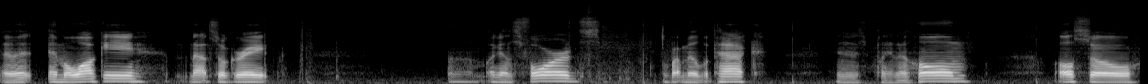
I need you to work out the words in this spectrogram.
And in Milwaukee, not so great against Fords, about middle of the pack, and is playing at home. Also,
